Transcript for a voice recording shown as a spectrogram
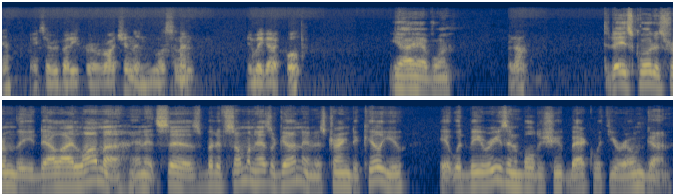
yeah, thanks everybody for watching and listening. Anybody got a quote? Yeah, I have one. Right on. Today's quote is from the Dalai Lama, and it says, But if someone has a gun and is trying to kill you, it would be reasonable to shoot back with your own gun.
